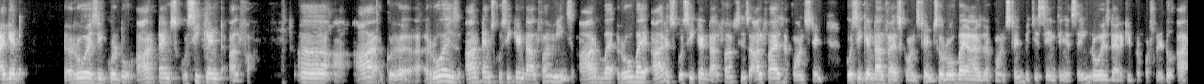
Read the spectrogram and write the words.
i get rho is equal to r times cosecant alpha. uh, r, uh, rho is r times cosecant alpha means r by rho by r is cosecant alpha. Since alpha is a constant cosecant alpha is constant. So rho by r is a constant which is same thing as saying rho is directly proportional to r.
